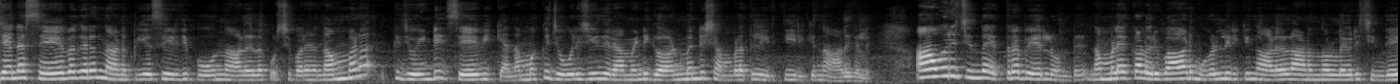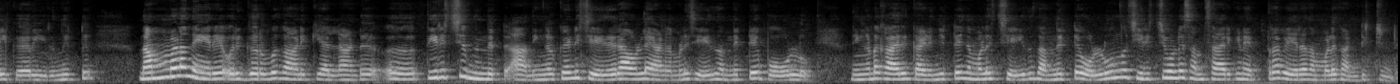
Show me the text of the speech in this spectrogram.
ജനസേവകരെന്നാണ് പി എസ് സി എഴുതി പോകുന്ന ആളുകളെ കുറിച്ച് പറയുന്നത്. നമ്മളെ വേണ്ടി സേവിക്കാൻ നമുക്ക് ജോലി ചെയ്ത് തരാൻ വേണ്ടി ഗവൺമെന്റ് ശമ്പളത്തിൽ ഇരുത്തിയിരിക്കുന്ന ആളുകൾ ആ ഒരു ചിന്ത എത്ര പേരിലുണ്ട്? നമ്മളെക്കാൾ ഒരുപാട് മുകളിലിരിക്കുന്ന ആളുകളാണെന്നുള്ള ഒരു ചിന്തയിൽ കയറി ഇരുന്നിട്ട് നമ്മളെ നേരെ ഒരു ഗർവ് കാണിക്കുക അല്ലാണ്ട് തിരിച്ച് നിന്നിട്ട് ആ നിങ്ങൾക്ക് വേണ്ടി ചെയ്തു തരാവുള്ളതാണ് നമ്മൾ ചെയ്ത് തന്നിട്ടേ പോവുള്ളൂ. നിങ്ങളുടെ കാര്യം കഴിഞ്ഞിട്ടേ നമ്മൾ ചെയ്ത് തന്നിട്ടേ ഉള്ളൂ എന്ന് ചിരിച്ചുകൊണ്ട് സംസാരിക്കണ എത്ര പേരെ നമ്മൾ കണ്ടിട്ടുണ്ട്.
